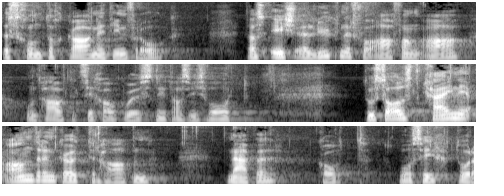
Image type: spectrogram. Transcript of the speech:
das kommt doch gar nicht in Frage. Das ist ein Lügner von Anfang an und haltet sich auch gewiss nicht an sein Wort. Du sollst keine anderen Götter haben, neben Gott, wo sich durch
